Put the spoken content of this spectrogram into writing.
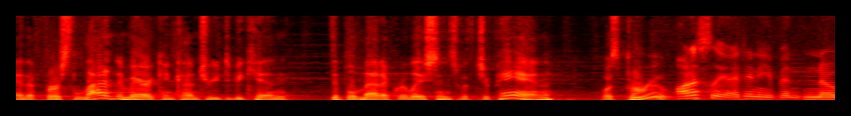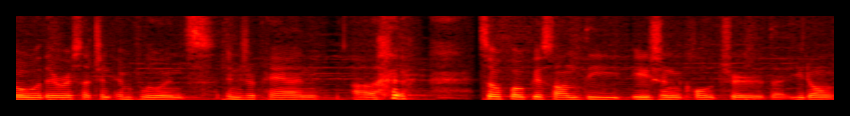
and the first Latin American country to begin diplomatic relations with Japan was Peru. Honestly, I didn't even know there was such an influence in Japan, uh, so focused on the Asian culture that you don't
